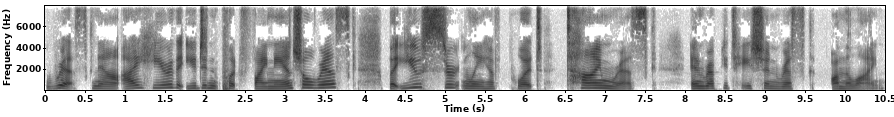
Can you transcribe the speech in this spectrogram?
risk. Now, I hear that you didn't put financial risk, but you certainly have put time risk and reputation risk on the line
